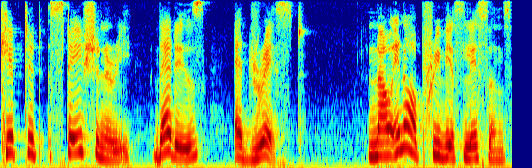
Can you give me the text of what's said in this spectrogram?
kept it stationary, that is, at rest. Now, in our previous lessons,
